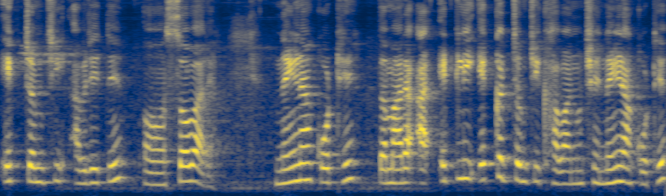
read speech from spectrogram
એક ચમચી આવી રીતે સવારે નૈણા કોઠે તમારા આ એટલી એક જ ચમચી ખાવાનું છે નૈણા કોઠે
